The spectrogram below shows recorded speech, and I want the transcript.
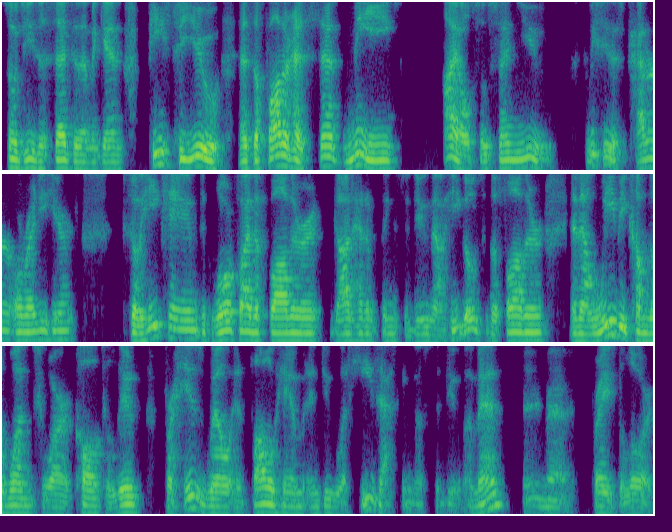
So Jesus said to them again, Peace to you, as the Father has sent me, I also send you. We see this pattern already here? So he came to glorify the Father. God had him things to do. Now he goes to the Father, and now we become the ones who are called to live for his will and follow him and do what he's asking us to do. Amen. Amen. Praise the Lord.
